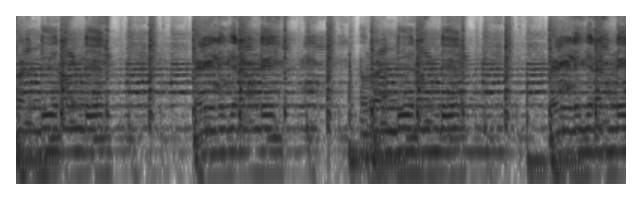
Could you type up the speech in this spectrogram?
రండి రండి. పెళ్ళికి రండి రండి. రండి పెళ్ళికి రండి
